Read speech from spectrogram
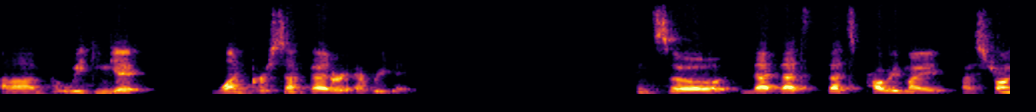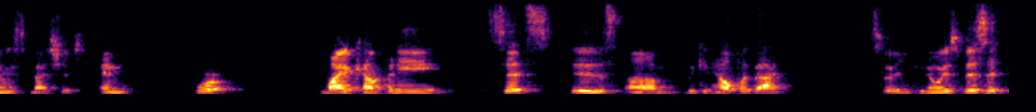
um, but we can get 1% better every day. And so that, that's, that's probably my, my strongest message. And where my company sits is um, we can help with that. So you can always visit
